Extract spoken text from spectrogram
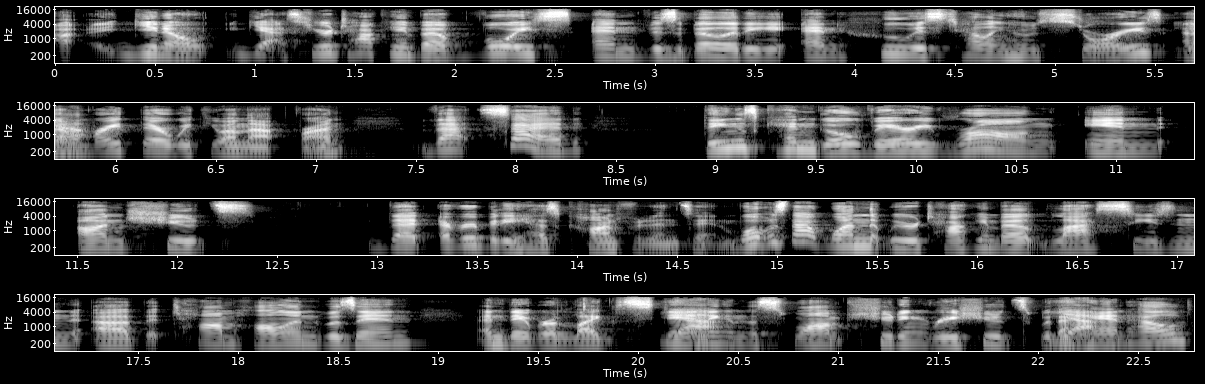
uh, you know, yes, you're talking about voice and visibility and who is telling whose stories. And Yeah. I'm right there with you on that front. That said, things can go very wrong in on shoots that everybody has confidence in. What was that one that we were talking about last season uh, that Tom Holland was in? And they were like standing Yeah. in the swamp shooting reshoots with Yeah. a handheld.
